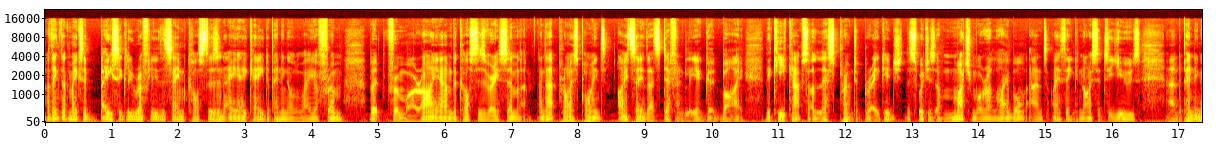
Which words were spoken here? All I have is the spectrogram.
I think that makes it basically roughly the same cost as an AAK depending on where you're from, but from where I am the cost is very similar. At that price point, I'd say that's definitely a good buy. The keycaps are less prone to breakage, the switches are much more reliable and I think nicer to use, and depending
